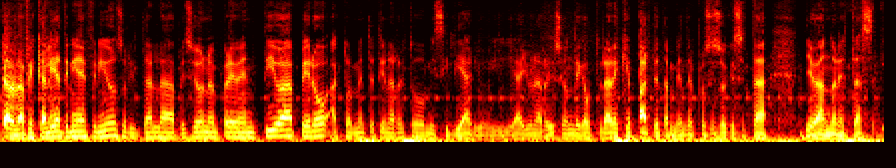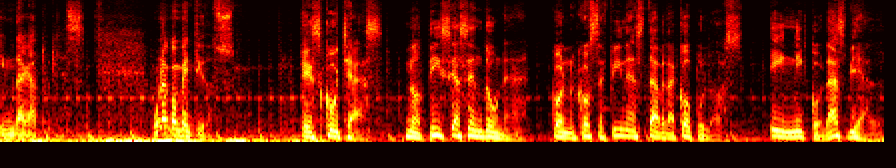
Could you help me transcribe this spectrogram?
Claro, la fiscalía tenía definido solicitar la prisión preventiva, pero actualmente tiene arresto domiciliario y hay una revisión de cautelares que es parte también del proceso que se está llevando en estas indagatorias. Una con 22. Escuchas Noticias en Duna con Josefina Stavrakopoulos y Nicolás Vial.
